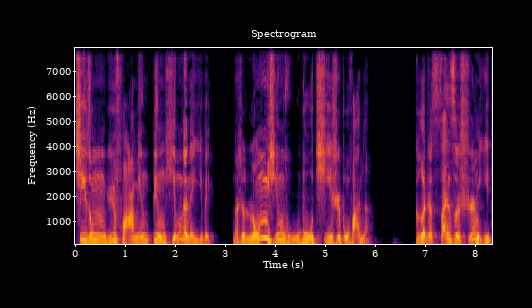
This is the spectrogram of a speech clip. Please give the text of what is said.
其中与法明并行的那一位，那是龙行虎步，气势不凡呐。隔着三四十米，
